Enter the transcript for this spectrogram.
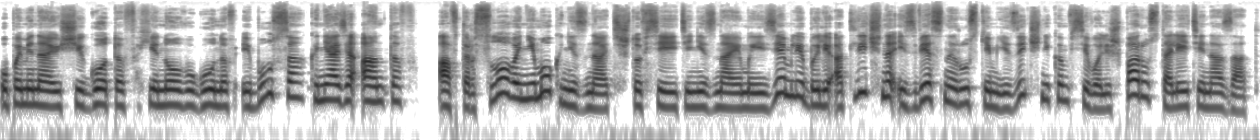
упоминающий готов, хинову, гунов и буса, князя Антов, автор слова не мог не знать, что все эти незнаемые земли были отлично известны русским язычникам всего лишь пару столетий назад.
